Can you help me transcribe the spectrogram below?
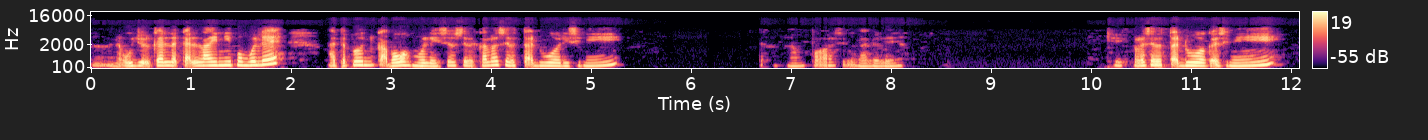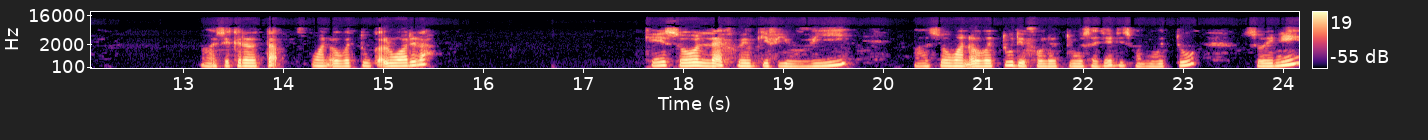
Ha, nak wujudkan kat line ni pun boleh. Ataupun kat bawah boleh. So, saya, kalau saya letak dua di sini. Nampak lah sini color lain. Okay. Kalau saya letak dua kat sini. Ha, saya kena letak 1 over 2 kat luar dia lah. Okay, so left will give you V. Uh, so 1 over 2 dia follow 2 saja. This 1 over 2. So ini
